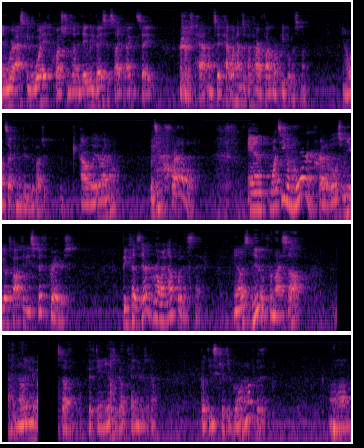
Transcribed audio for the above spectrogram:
And we're asking what-if questions on a daily basis. I, I can say, her Pat, I can say, Pat, what happens if I hire five more people this month? You know, what's that going to do to the budget? hour later, I know. It's incredible. And what's even more incredible is when you go talk to these fifth graders, because they're growing up with this thing. You know, it's new for myself. I didn't know anything about stuff 15 years ago, 10 years ago. But these kids are growing up with it. Um,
